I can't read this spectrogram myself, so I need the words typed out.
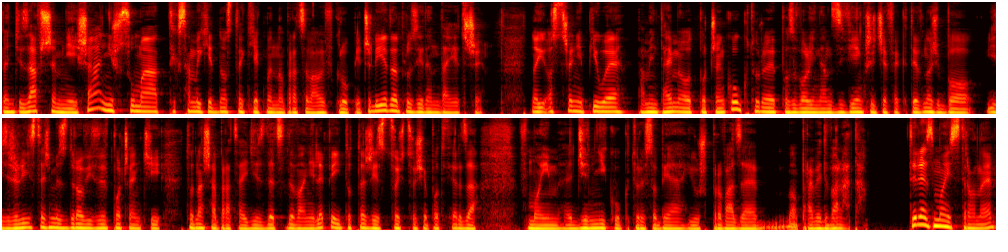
będzie zawsze mniejsza niż suma tych samych jednostek, jak będą pracowały w grupie, czyli 1 plus 1 daje 3. No i ostrzenie piły, pamiętajmy o odpoczynku, który pozwoli nam zwiększyć efektywność, bo jeżeli jesteśmy zdrowi, wypoczęci, to nasza praca idzie zdecydowanie lepiej i to też jest coś, co się potwierdza w moim dzienniku, który sobie już prowadzę no, prawie dwa lata. Tyle z mojej strony.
